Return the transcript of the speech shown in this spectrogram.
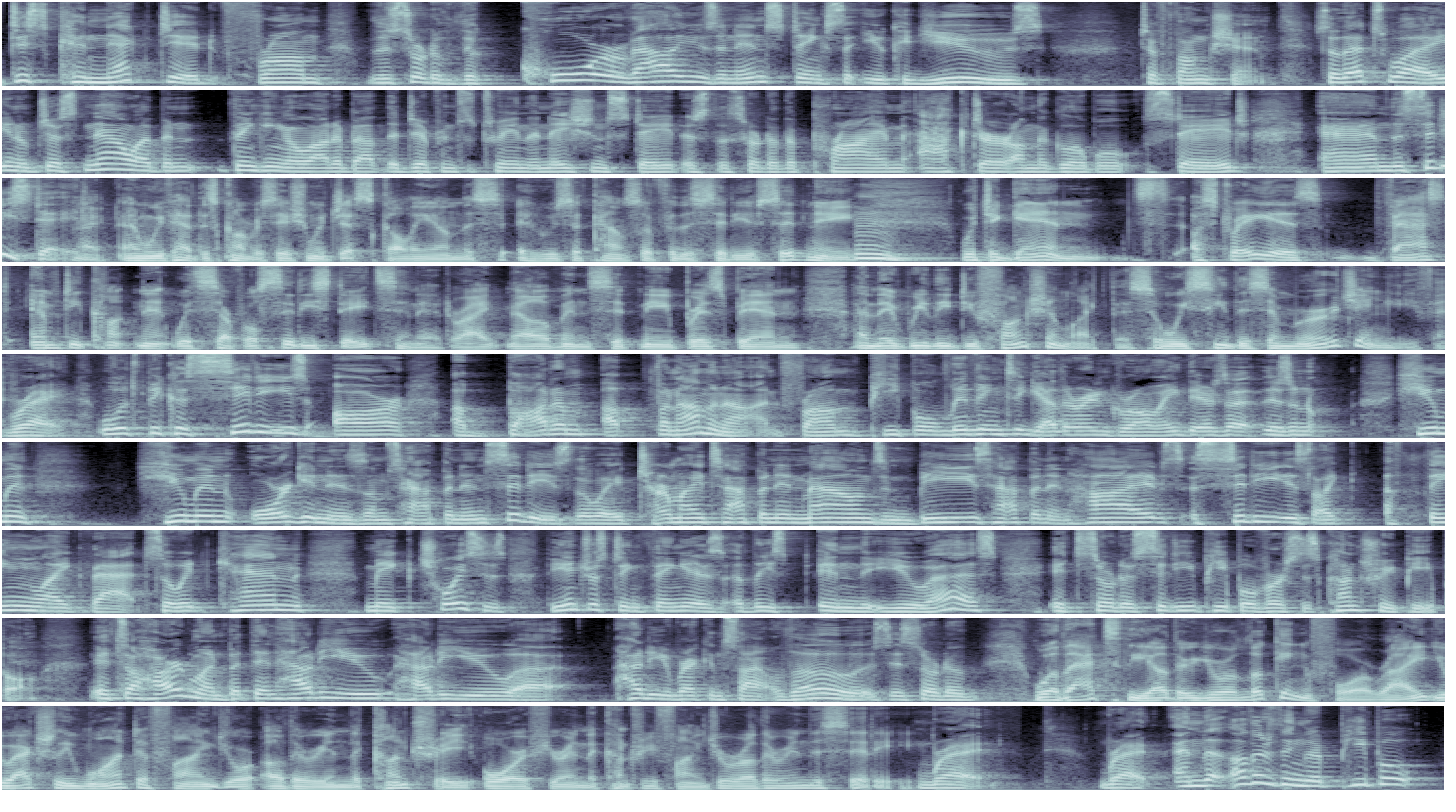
disconnected from the sort of the core values and instincts that you could use to function. So that's why, you know, just now I've been thinking a lot about the difference between the nation state as the sort of the prime actor on the global stage and the city state. Right. And we've had this conversation with Jess Scully on this, who's a councillor for the city of Sydney, mm. which again, s- Australia is vast empty continent with several city states in it, right? Melbourne, Sydney, Brisbane, and they really do function like this. So we see this emerging even. Right. Well, it's because cities are a bottom-up phenomenon from people living together and growing. There's a there's an human human organisms happen in cities the way termites happen in mounds and bees happen in hives. A city is like a thing like that. So it can make choices. The interesting thing is, at least in the US, it's sort of city people versus country people. It's a hard one, but then how do you how do you uh, how do you reconcile those? Is sort of Well, that's the other you're looking for, right? You actually want to find your other in the country, or if you're in the country, find your other in the city. Right, right. And the other thing that people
